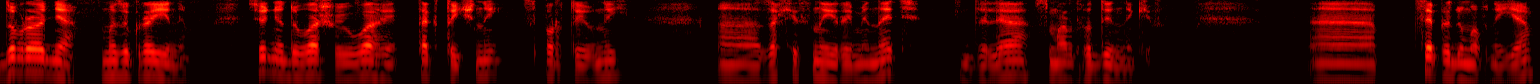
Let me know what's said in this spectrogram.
Доброго дня, ми з України. Сьогодні до вашої уваги тактичний, спортивний, е, захисний ремінець для смарт-годинників. Е, Це придумав не я.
